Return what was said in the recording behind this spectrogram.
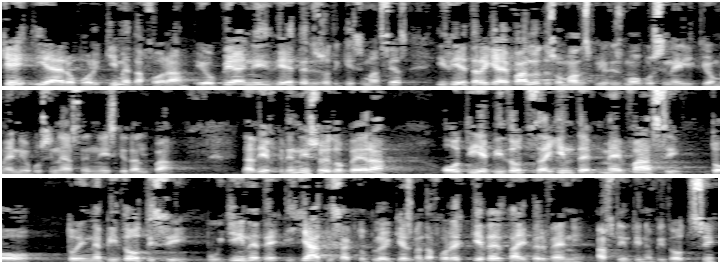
και η αεροπορική μεταφορά, η οποία είναι ιδιαίτερη ζωτικής σημασίας, ιδιαίτερα για ευάλωτες ομάδες πληθυσμού, όπως είναι ηλικιωμένοι, όπως είναι ασθενείς κτλ. Να διευκρινίσω εδώ πέρα ότι η επιδότηση θα γίνεται με βάση το, την επιδότηση που γίνεται για τις ακτοπλοϊκές μεταφορές και δεν θα υπερβαίνει αυτή την επιδότηση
